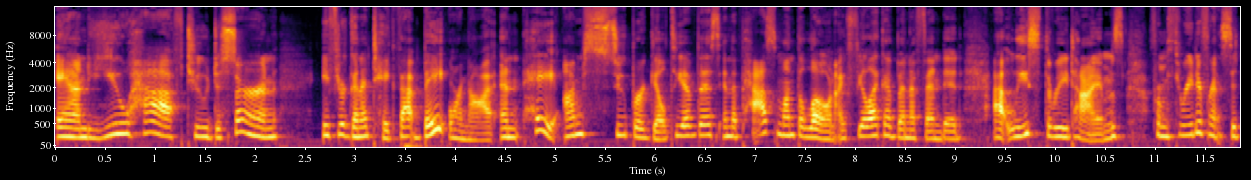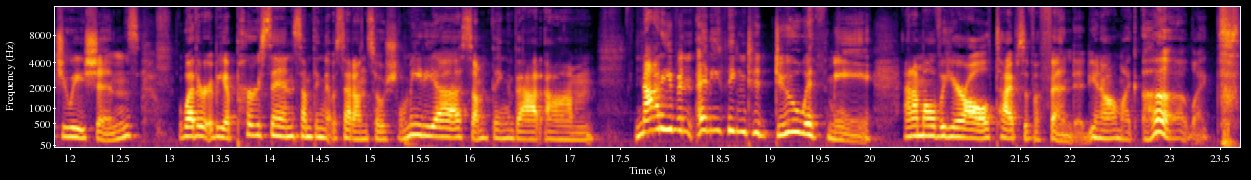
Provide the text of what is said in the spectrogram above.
and you have to discern if you're going to take that bait or not. And hey, I'm super guilty of this. In the past month alone, I feel like I've been offended at least three times from three different situations, whether it be a person, something that was said on social media, something that, um, not even anything to do with me. And I'm over here all types of offended. You know, I'm like, ugh, like, pfft,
